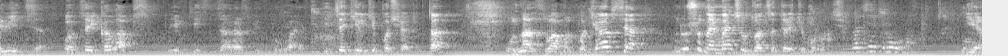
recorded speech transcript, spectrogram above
Дивіться, оцей колапс, який зараз відбувається, і це тільки початок, так? У нас з вами почався, ну щонайменше в 23-му році. 22-го. Ні,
